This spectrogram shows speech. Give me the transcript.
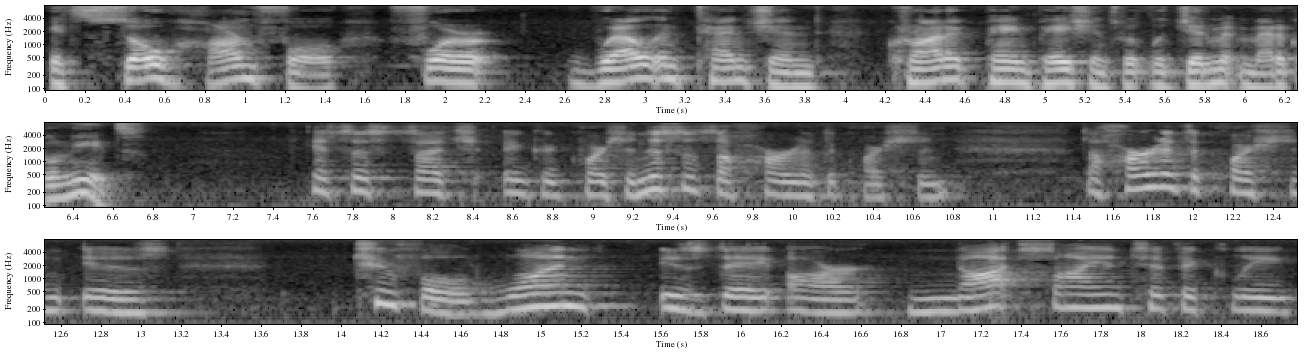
it's so harmful for well intentioned chronic pain patients with legitimate medical needs. This is such a good question. This is the heart of the question. The heart of the question is twofold. One is they are not scientifically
